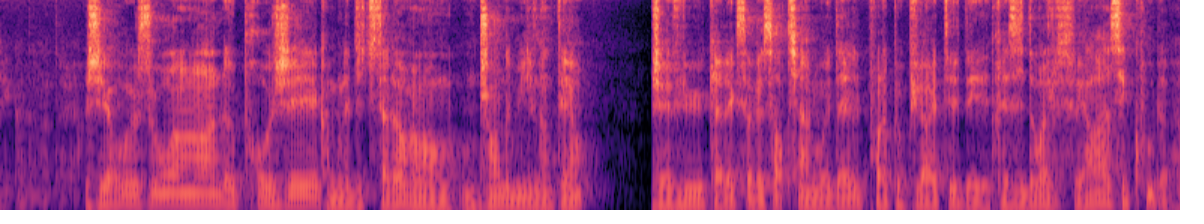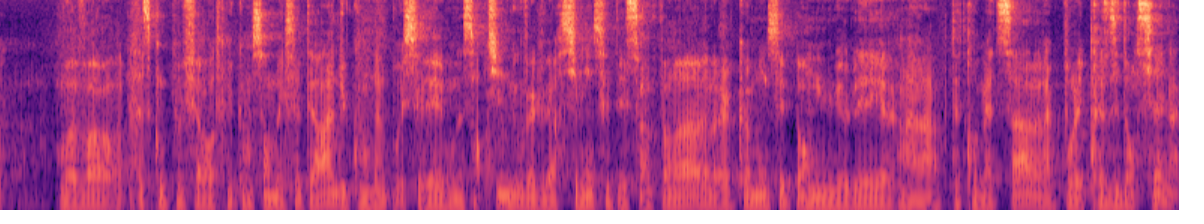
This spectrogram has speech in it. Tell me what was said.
et, code à l'intérieur. J'ai rejoint le projet, comme on l'a dit tout à l'heure, en juin 2021 j'ai vu qu'Alex avait sorti un modèle pour la popularité des présidents et suis fait ah c'est cool, on va voir est-ce qu'on peut faire un truc ensemble etc. Du coup on a bossé, on a sorti une nouvelle version, c'était sympa. Comme on s'est pas engueulé, on va peut-être remettre ça pour les présidentielles.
